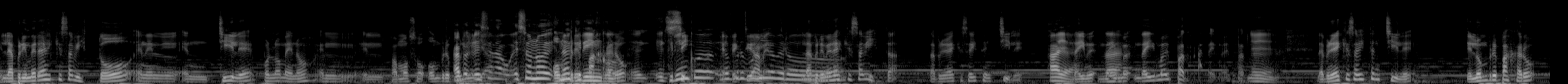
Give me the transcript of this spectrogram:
La primera vez que se avistó en, el, en Chile, por lo menos, el, el famoso hombre Ah, pero polilla. eso no, eso no, es- no es hombre gringo. pájaro. Eh, Es Sí, gringo el hombre efectivamente. polilla, pero... La primera vez que se avista, la primera vez que se avista en Chile, Ah, ya. de ahí, me- de da. ahí me- de ahí me voy para atrás, de ahí me voy para atrás. Ya, ya. La primera vez que se avista en Chile, el hombre pájaro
